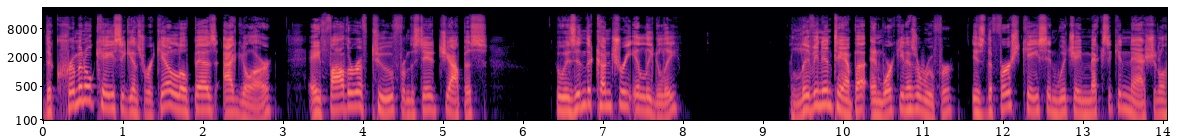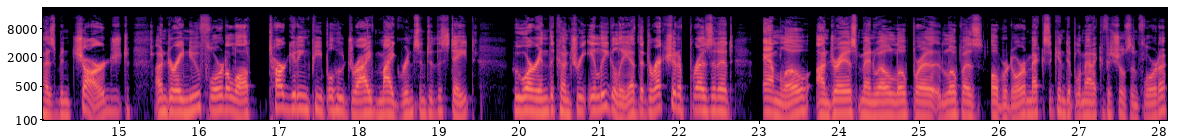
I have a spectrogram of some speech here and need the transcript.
The criminal case against Raquel Lopez Aguilar, a father of two from the state of Chiapas, who is in the country illegally, living in Tampa and working as a roofer, is the first case in which a Mexican national has been charged under a new Florida law targeting people who drive migrants into the state who are in the country illegally. At the direction of President AMLO, Andres Manuel Lopez Obrador, Mexican diplomatic officials in Florida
